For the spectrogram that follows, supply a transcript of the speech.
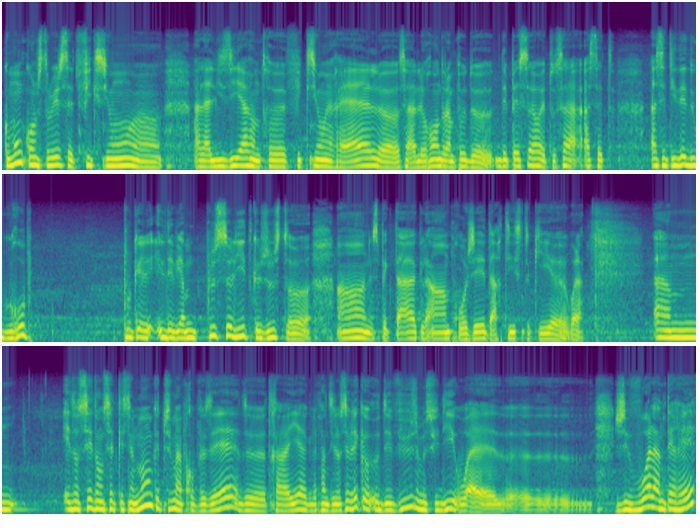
comment construire cette fiction euh, à la lisière entre fiction et réel, euh, ça le rendre un peu d'épaisseur et tout ça à cette, à cette idée du groupe pour qu'il devienne plus solide que juste euh, un spectacle, un projet d'artiste qui, voilà. Et c'est dans ce questionnement que tu m'as proposé de travailler avec le fanzine. C'est vrai qu'au début, je me suis dit, ouais, je vois l'intérêt,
